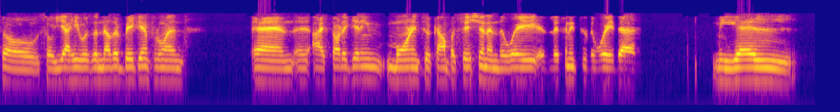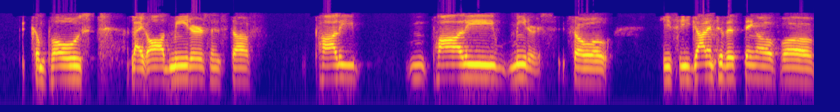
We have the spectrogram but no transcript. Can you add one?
So so yeah, he was another big influence, and, I started getting more into composition and the way listening to the way that Miguel composed like odd meters and stuff, poly poly meters. So he's he got into this thing of of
